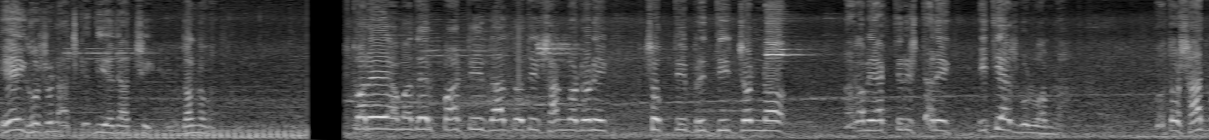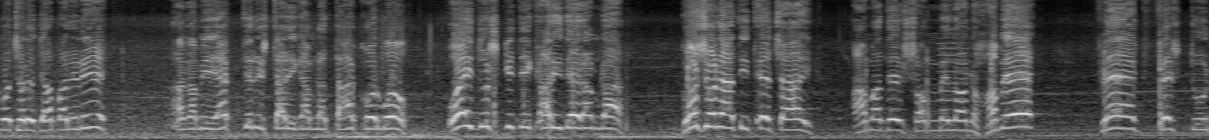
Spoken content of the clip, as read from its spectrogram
এই ঘোষণা আজকে দিয়ে যাচ্ছি। ধন্যবাদ। করে আমাদের পার্টির রাজনৈতিক, সাংগঠনিক শক্তি বৃদ্ধির জন্য আগামী একত্রিশ তারিখ ইতিহাস গড়ব আমরা। গত সাত বছরে যা পারিনি, আগামী একত্রিশ তারিখ আমরা তা করব। ওই দুষ্কৃতিকারীদের আমরা ঘোষণা দিতে চাই। আমাদের সম্মেলন হবে। ফ্ল্যাগ ফেস্টুন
